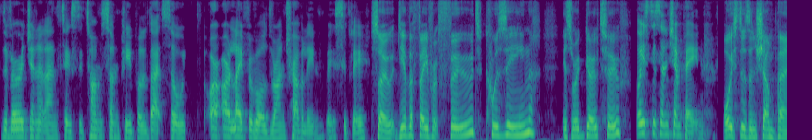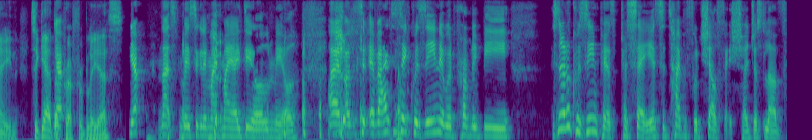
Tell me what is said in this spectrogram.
the Virgin Atlantics, the Thomson people. That so our, our life revolved around traveling, basically. So, do you have a favorite food cuisine? Is there a go-to? Oysters and champagne. Oysters and champagne together, Yep. preferably. Yes. Yep, that's basically my, my ideal meal. I, I would if I had to say cuisine, it would probably be. It's not a cuisine per, per se. It's a type of food, shellfish. I just love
